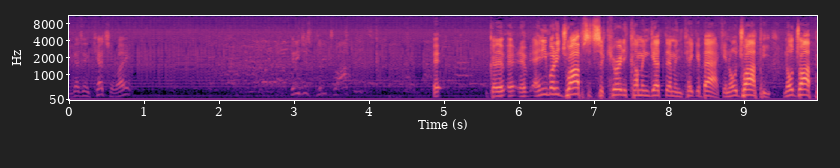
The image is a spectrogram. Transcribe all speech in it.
You guys gonna catch it, right? Did he just did he drop it? Eh, it- if, if anybody drops it, security come and get them and take it back. And no droppy, no drop,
